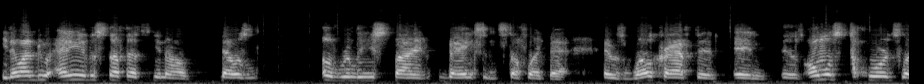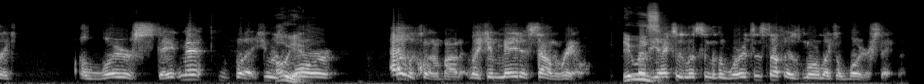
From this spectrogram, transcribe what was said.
He didn't want to do any of the stuff that's you know that was uh, released by banks and stuff like that. It was well crafted and it was almost towards like a lawyer's statement, but he was Oh, yeah. more eloquent about it. Like it made it sound real. It was if you actually listened to the words and stuff, it was more like a lawyer statement.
